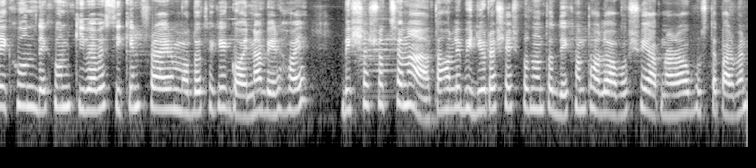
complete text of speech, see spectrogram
দেখুন দেখুন কীভাবে চিকেন ফ্রাইয়ের মধ্যে থেকে গয়না বের হয়। বিশ্বাস হচ্ছে না? তাহলে ভিডিওটা শেষ পর্যন্ত দেখুন, তাহলে অবশ্যই আপনারাও বুঝতে পারবেন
